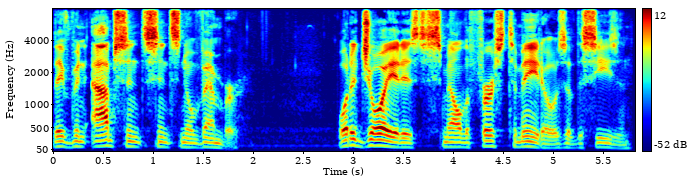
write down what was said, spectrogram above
They've been absent since November. What a joy it is to smell the first tomatoes of the season.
